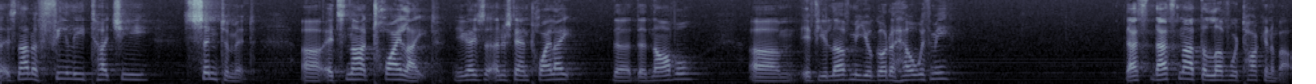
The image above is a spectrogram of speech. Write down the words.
it's not a feely, touchy sentiment. Uh, it's not Twilight. You guys understand Twilight, the, the novel? Um, if you love me, you'll go to hell with me. That's, that's not the love we're talking about.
